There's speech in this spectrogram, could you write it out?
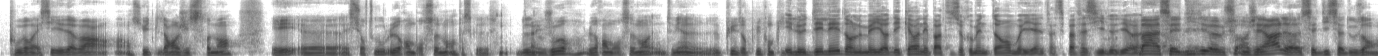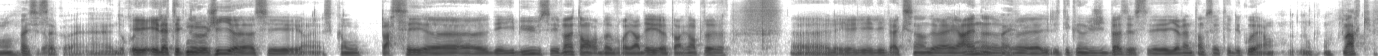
pour essayer d'avoir ensuite l'enregistrement et euh, surtout le remboursement, parce que de nos jours, le remboursement devient de plus en plus compliqué. Et le délai, dans le meilleur des cas, on est parti sur combien de temps en moyenne? Enfin, c'est pas facile de dire. Bah, c'est euh, en général, c'est 10 à 12 ans. Hein. Ouais, c'est ça. Quoi. Donc, et, et, la technologie, euh, c'est quand vous passez des débuts, c'est 20 ans. Bah, vous regardez, par exemple. Euh, les, les, vaccins de l'ARN, les technologies de base, il y a 20 ans que ça a été découvert. Hein. Marc?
